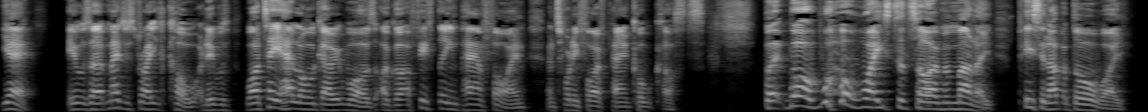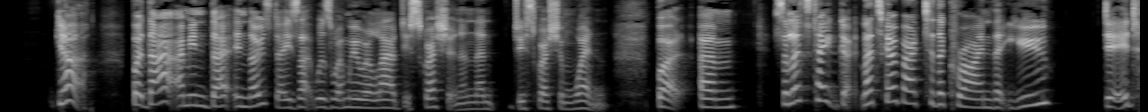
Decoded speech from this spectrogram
Yeah, it was a magistrate's court, and it was. Well, I'll tell you how long ago it was. I got a fifteen pound fine and twenty five pound court costs. But what a, what a waste of time and money pissing up a doorway. Yeah. But that, I mean, that in those days, that was when we were allowed discretion, and then discretion went. But um, so let's take, let's go back to the crime that you did,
